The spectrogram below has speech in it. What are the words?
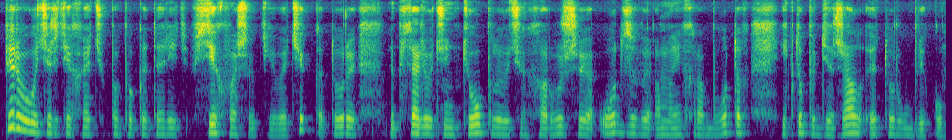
В первую очередь я хочу поблагодарить всех ваших девочек, которые написали очень теплые, очень хорошие отзывы о моих работах и кто поддержал эту рубрику.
